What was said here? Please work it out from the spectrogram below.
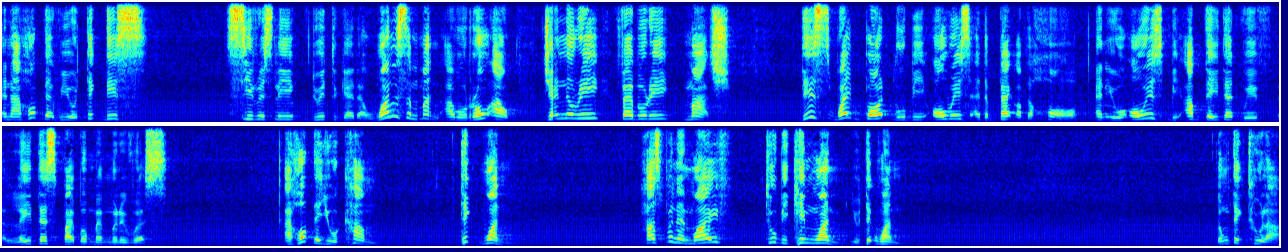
And I hope that we will take this seriously, do it together. Once a month, I will roll out January, February, March. This whiteboard will be always at the back of the hall and it will always be updated with the latest Bible memory verse. I hope that you will come. Take one. Husband and wife, two became one. You take one. Don't take two lah.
